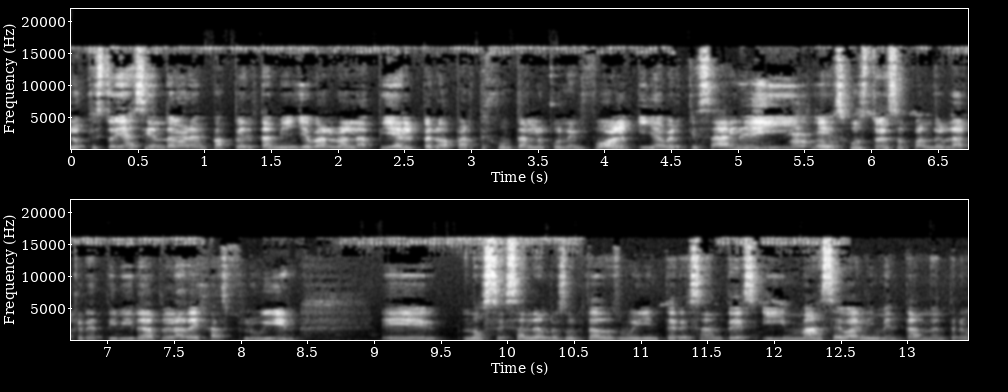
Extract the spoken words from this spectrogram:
lo que estoy haciendo ahora en papel, también llevarlo a la piel, pero aparte juntarlo con el folk y a ver qué sale. Y, es justo eso cuando la creatividad la dejas fluir. Eh, no sé, salen resultados muy interesantes y más se va alimentando. Entre,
